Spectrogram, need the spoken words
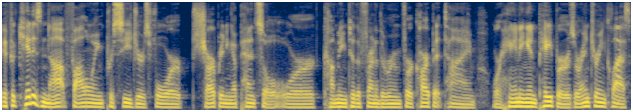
If a kid is not following procedures for sharpening a pencil or coming to the front of the room for carpet time or handing in papers or entering class,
